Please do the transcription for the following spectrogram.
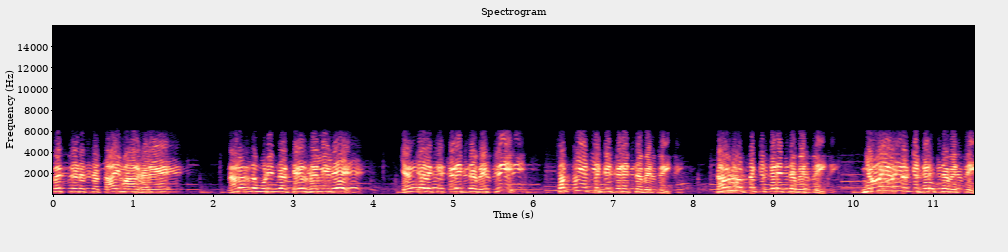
பெற்றெடுத்த தாய்மார்களே நடந்து முடிந்த தேர்தலிலே எங்களுக்கு கிடைத்த வெற்றி சத்தியத்துக்கு கிடைத்த வெற்றி தர்மத்துக்கு கிடைத்த வெற்றி நியாயத்திற்கு கிடைத்த வெற்றி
